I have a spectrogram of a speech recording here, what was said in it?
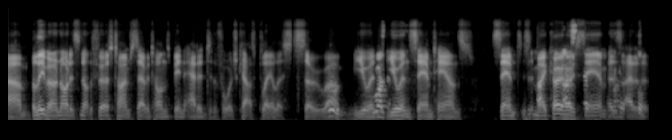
um, believe it or not, it's not the first time Sabaton's been added to the Forgecast playlist. So um, you and you and Sam Towns, Sam, my co-host Sam- Sam has added it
